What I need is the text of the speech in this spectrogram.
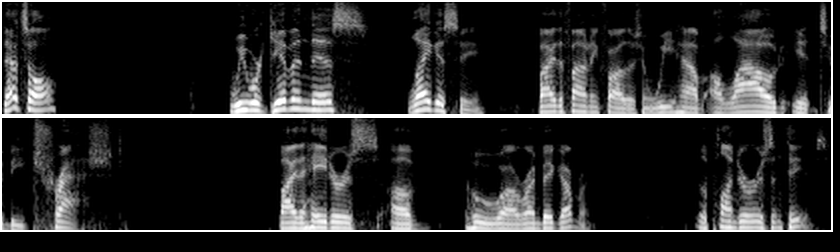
That's all. We were given this legacy by the founding fathers, and we have allowed it to be trashed by the haters of who uh, run big government, the plunderers and thieves.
